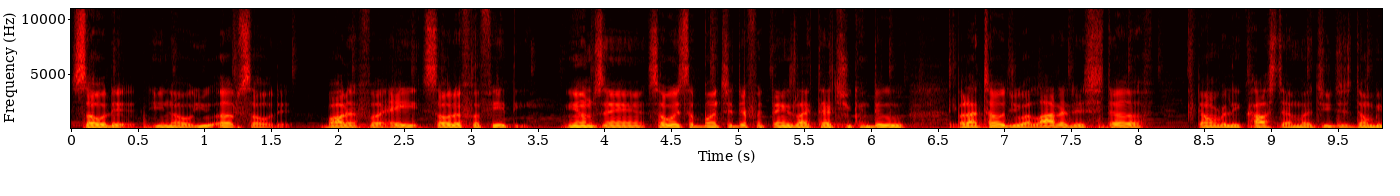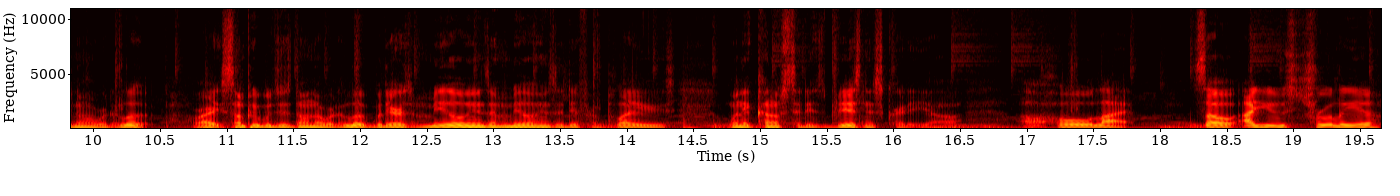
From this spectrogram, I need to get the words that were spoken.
sold it, you know, you upsold it, bought it for eight, sold it for fifty. You know what I'm saying? So it's a bunch of different things like that you can do. But I told you a lot of this stuff don't really cost that much. You just don't be knowing where to look right? Some people just don't know where to look, but there's millions and millions of different plays when it comes to this business credit, y'all. A whole lot. So I use Trulia,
